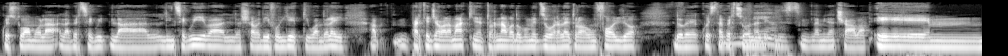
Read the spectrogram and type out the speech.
quest'uomo la, la, persegui- la, l'inseguiva, gli lasciava dei foglietti, quando lei a, parcheggiava la macchina e tornava dopo mezz'ora, lei trovava un foglio dove questa persona la minacciava. E, mm,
